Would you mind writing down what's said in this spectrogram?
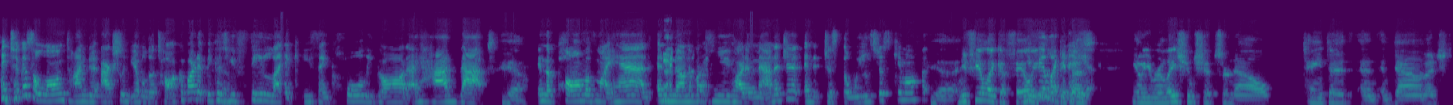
it took us a long time to actually be able to talk about it because Yeah. you feel like you think holy god i had that yeah in the palm of my hand and Yeah. none of us knew how to manage it and it just the wheels just came off it yeah and you feel like a failure you feel like an idiot. you know your relationships are now tainted and and damaged.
